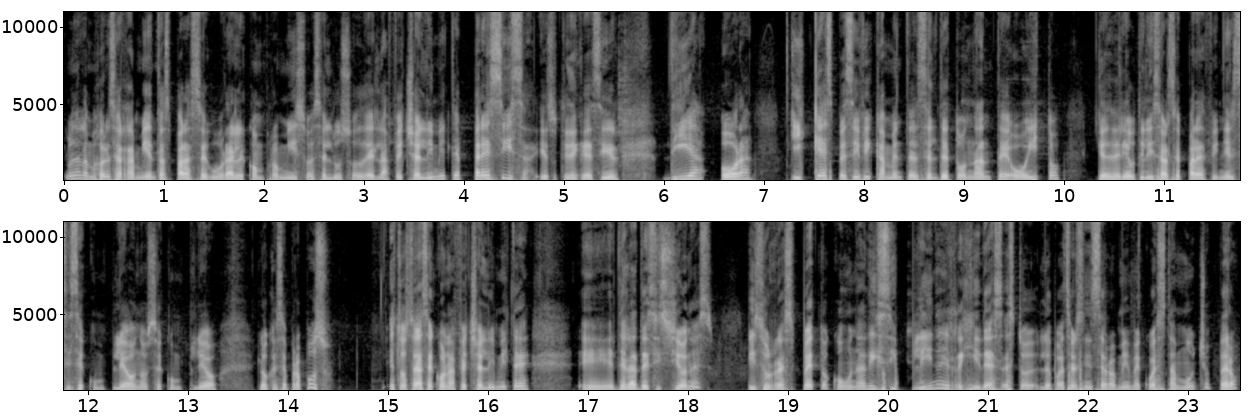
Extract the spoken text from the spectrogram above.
una de las mejores herramientas para asegurar el compromiso es el uso de la fecha límite precisa. Y eso tiene que decir día, hora y qué específicamente es el detonante o hito que debería utilizarse para definir si se cumplió o no se cumplió lo que se propuso. Esto se hace con la fecha límite eh, de las decisiones y su respeto con una disciplina y rigidez. Esto, le puedo ser sincero, a mí me cuesta mucho, pero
